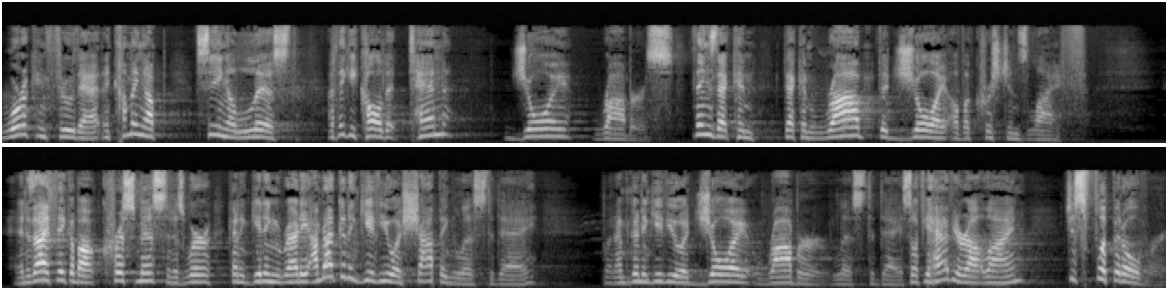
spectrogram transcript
working through that and coming up, seeing a list. I think he called it 10 joy robbers, things that can, that can rob the joy of a Christian's life. And as I think about Christmas and as we're kind of getting ready, I'm not going to give you a shopping list today, but I'm going to give you a joy robber list today. So if you have your outline, just flip it over.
